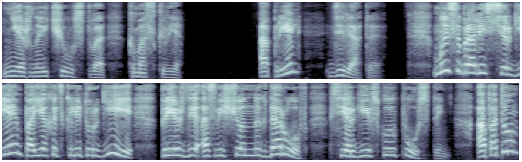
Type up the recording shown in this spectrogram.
нежные чувства к Москве. Апрель, девятое. Мы собрались с Сергеем поехать к литургии прежде освященных даров в Сергиевскую пустынь, а потом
